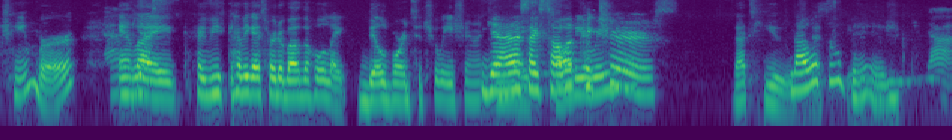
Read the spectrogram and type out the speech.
Chamber. And Yes. like, have you have you guys heard about the whole like billboard situation? in, Yes, like, I saw Saudi the Arabia? pictures. That's huge. That was That's so huge. big. Yeah.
